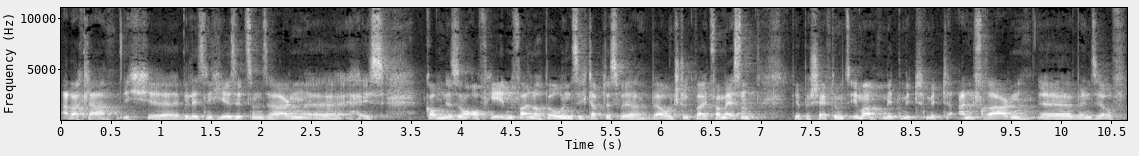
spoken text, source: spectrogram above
Aber klar, ich äh, will jetzt nicht hier sitzen und sagen, äh, ist kommende Saison auf jeden Fall noch bei uns. Ich glaube, das wäre wär auch ein Stück weit vermessen. Wir beschäftigen uns immer mit, mit, mit Anfragen, äh, wenn sie auf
